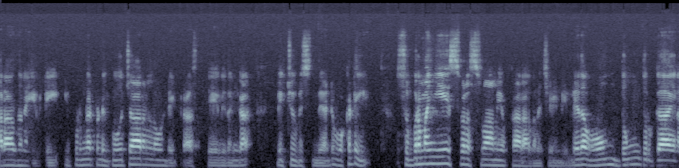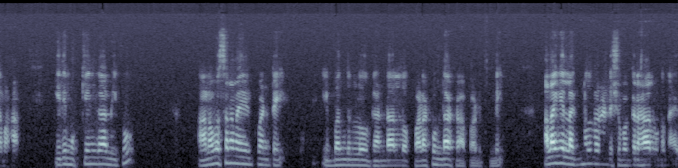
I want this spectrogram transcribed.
ఆరాధన ఏమిటి? ఇప్పుడున్నటువంటి గోచారంలో ఉండే గ్రాస్ ఏ విధంగా మీకు చూపిస్తుంది అంటే ఒకటి సుబ్రహ్మణ్యేశ్వర స్వామి యొక్క ఆరాధన చేయండి. లేదా ఓం దుమ్ దుర్గాయ నమ. ఇది ముఖ్యంగా మీకు అనవసరమైనటువంటి ఇబ్బందుల్లో గండాల్లో పడకుండా కాపాడుతుంది. అలాగే లగ్నంలో రెండు శుభగ్రహాలు ఉన్నాయి.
